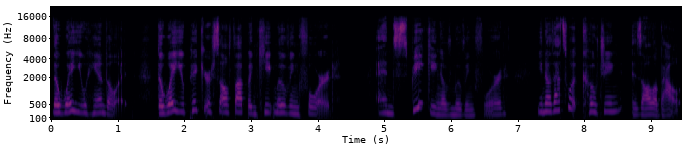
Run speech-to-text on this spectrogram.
The way you handle it, the way you pick yourself up and keep moving forward. And speaking of moving forward, you know, that's what coaching is all about.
